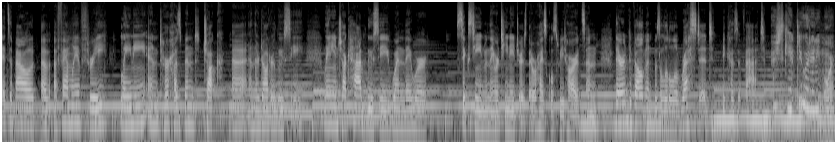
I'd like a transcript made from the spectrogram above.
it's about a, a family of three: Lainey and her husband Chuck, uh, and their daughter Lucy. Lainey and Chuck had Lucy when they were 16 when they were teenagers. They were high school sweethearts, and their development was a little arrested because of that. I just can't do it anymore.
